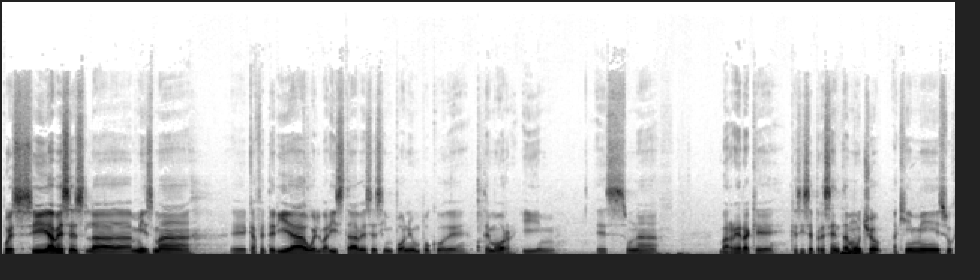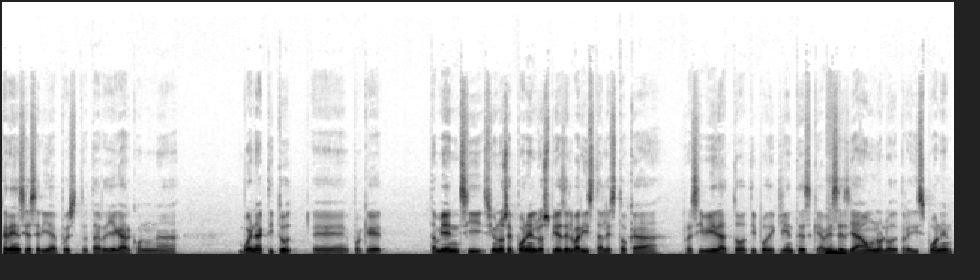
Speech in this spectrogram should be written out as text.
Pues sí, a veces la misma eh, cafetería o el barista a veces impone un poco de temor y es una barrera que, que sí se presenta mucho. Aquí mi sugerencia sería pues tratar de llegar con una buena actitud, eh, porque también si, si uno se pone en los pies del barista les toca recibir a todo tipo de clientes que a veces ya a uno lo predisponen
